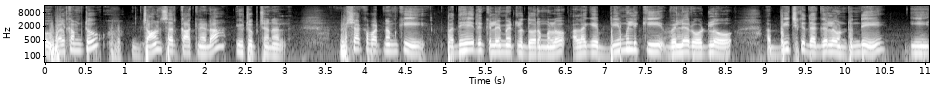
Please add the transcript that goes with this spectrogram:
Welcome to John sir Kakinada YouTube channel విశాఖపట్నంకి పదిహేను కిలోమీటర్ల దూరంలో అలాగే భీములికి వెళ్ళే రోడ్లో బీచ్కి దగ్గరలో ఉంటుంది ఈ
